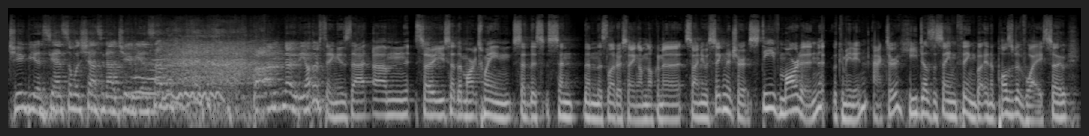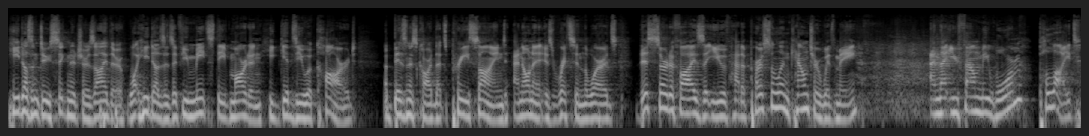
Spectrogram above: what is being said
Dubious, yeah. Someone shouted out dubious. But um, no, the other thing is that um, so you said that Mark Twain said this, sent them this letter saying, "I'm not going to sign you a signature." Steve Martin, the comedian actor, he does the same thing, but in a positive way. So he doesn't do signatures either. What he does is, if you meet Steve Martin, he gives you a card. A business card that's pre signed, and on it is written the words, This certifies that you have had a personal encounter with me and that you found me warm, polite,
